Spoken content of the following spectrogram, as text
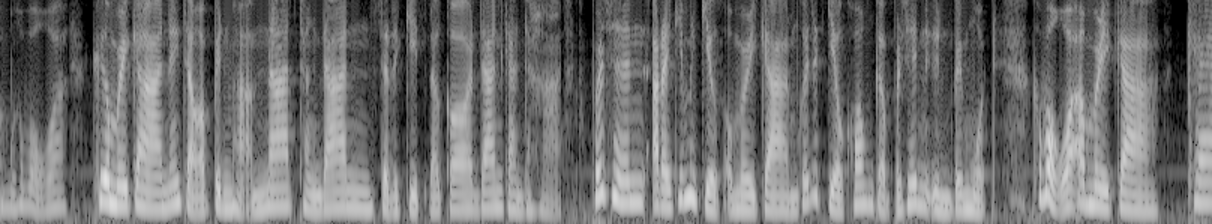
ำเขาบอกว่า คืออเมริกาเนื่องจากว่าเป็นมหาอำนาจทางด้านเศรษฐกิจแล้วก็ด้านการทหาร เพราะฉะนั้นอะไรที่มันเกี่ยวกับอเมริกามันก็จะเกี่ยวข้องกับประเทศอื่นไปหมด เขาบอกว่าอเมริกาแค่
